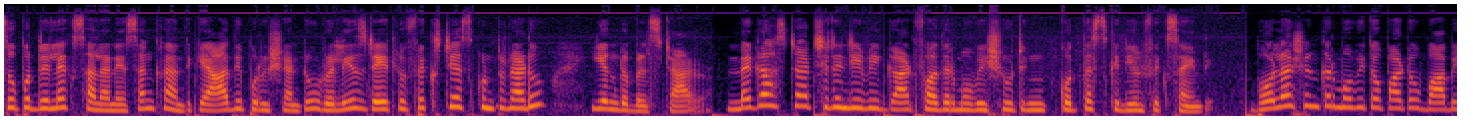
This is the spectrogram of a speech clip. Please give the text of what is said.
సూపర్ డిలక్స్ అలానే సంక్రాంతికి ఆది పురుష్ అంటూ రిలీజ్ డేట్లు ఫిక్స్ చేసుకుంటున్నాడు young double star. Megastar Chiranjeevi god father movie shooting కొత్త స్కెడ్యూల్ ఫిక్స్ అయింది. భోలా శంకర్ మూవీతో పాటు బాబీ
